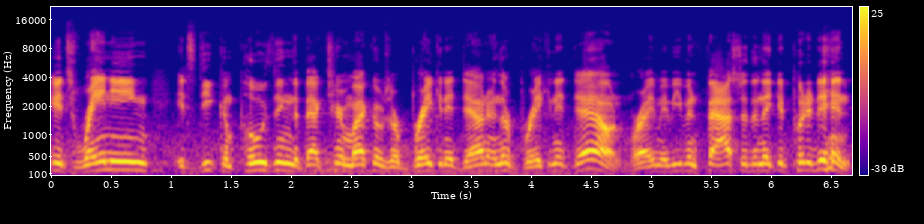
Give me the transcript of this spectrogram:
it's raining, it's decomposing, the bacteria microbes are breaking it down, and they're breaking it down, right? Maybe even faster than they could put it in.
